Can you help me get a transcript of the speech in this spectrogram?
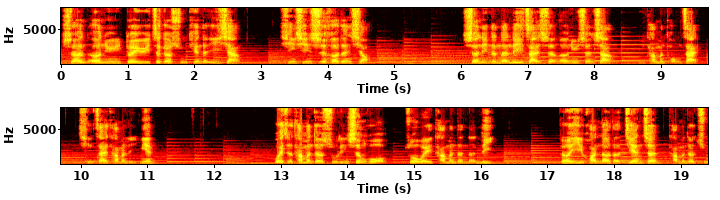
神儿女对于这个属天的意象，信心是何等小！圣灵的能力在神儿女身上与他们同在，且在他们里面。为着他们的属灵生活，作为他们的能力，得以欢乐的见证他们的主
